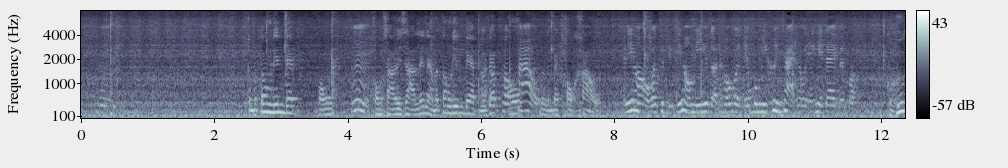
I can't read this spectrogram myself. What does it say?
ๆอืมก็มันต้องเล่นแบบของอืม ของสาวอีสานเลยนะมันต้องเล่นแบบนะครับเอาแบบคร่าวๆ เออแบบคร่าวอันนี้เขาเอาวัตถุดิบที่เขามีอยู่ก่อนเขาก็ยังบ่มีขึ้นช่ายเขาก็ยังเฮ็ดได้แม่นบ่ๆก็คือ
